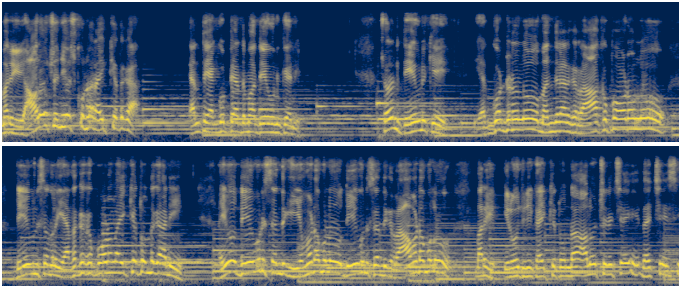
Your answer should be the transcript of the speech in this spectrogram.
మరి ఆలోచన చేసుకున్నారు ఐక్యతగా. ఎంత ఎగ్గొట్టేద్దామా దేవునికి అని. చూడండి దేవునికి ఎగ్గొట్టడంలో మందిరానికి రాకపోవడంలో దేవుని సందులో ఎదగకపోవడంలో ఐక్యత ఉంది కానీ అయ్యో దేవుని సంధికి ఇవ్వడములో దేవుని సంధికి రావడములో మరి ఈరోజు నీకు ఐక్యత ఉందా? ఆలోచన చేయి దయచేసి.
